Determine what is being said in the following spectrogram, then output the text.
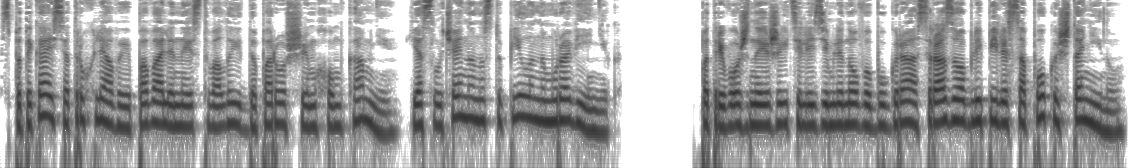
Спотыкаясь о трухлявые поваленные стволы да поросшие мхом камни, я случайно наступила на муравейник. Потревоженные жители земляного бугра сразу облепили сапог и штанину.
